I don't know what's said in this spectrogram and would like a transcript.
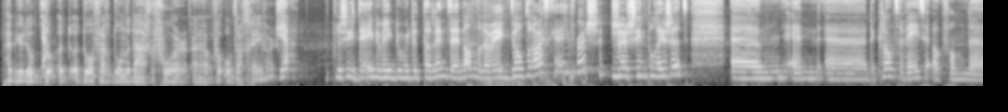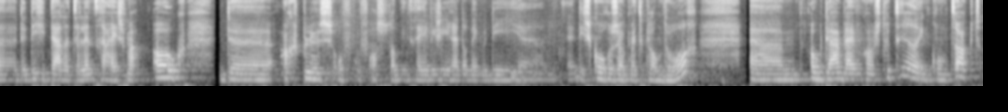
Hebben jullie ook Ja. do- do- doorvraag donderdagen voor, eh, voor opdrachtgevers? Ja, precies. De ene week doen we de talenten en de andere week de opdrachtgevers. Zo simpel is het. Ehm, en eh, de klanten weten ook van eh, de digitale talentreis, maar ook de 8 plus, of, of als ze dat niet realiseren, dan nemen die, eh, die scoren ze ook met de klant door. Ehm, ook daar blijven we gewoon structureel in contact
